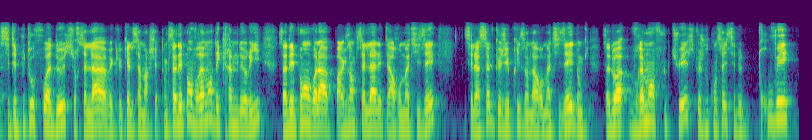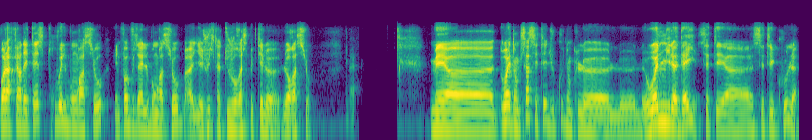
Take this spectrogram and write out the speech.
c'était plutôt x2 sur celle-là avec lequel ça marchait. Donc, ça dépend vraiment des crèmes de riz. Ça dépend, voilà, par exemple, celle-là, elle était aromatisée. C'est la seule que j'ai prise en aromatisé. Donc, ça doit vraiment fluctuer. Ce que je vous conseille, c'est de trouver, voilà, faire des tests, trouver le bon ratio. Et une fois que vous avez le bon ratio, bah, il y a juste à toujours respecter le, ratio. Mais euh, ouais, donc ça c'était du coup donc le, le, one meal a day, c'était euh, c'était cool.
